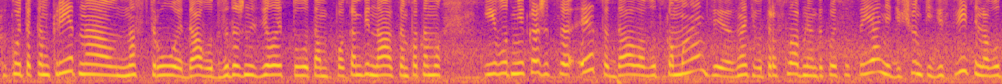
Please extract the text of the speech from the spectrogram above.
какой-то конкретно настроя, да, вот вы должны сделать то, там, по комбинациям, потому. И вот мне кажется, это дало вот команде, знаете, вот расслабленное такое состояние. Девчонки действительно вот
